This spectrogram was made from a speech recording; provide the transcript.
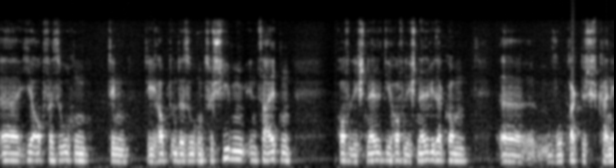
äh, hier auch versuchen, den, die Hauptuntersuchung zu schieben in Zeiten, hoffentlich schnell, die hoffentlich schnell wiederkommen, äh, wo praktisch keine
